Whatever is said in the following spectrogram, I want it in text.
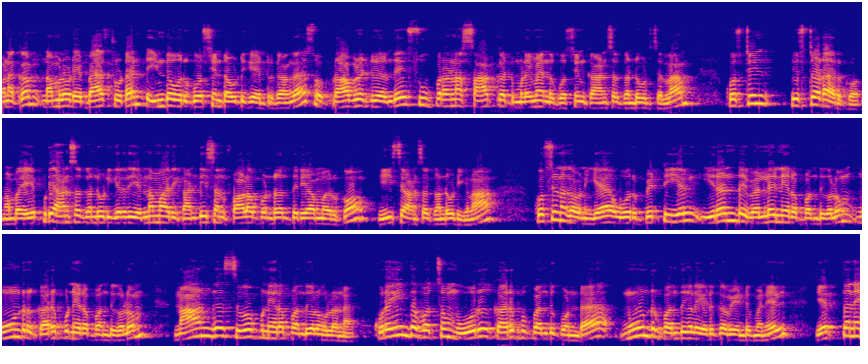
வணக்கம். நம்மளுடைய பேட்ச் ஸ்டூடெண்ட் இந்த ஒரு கொஸ்டின் டவுட் கேட்டிருக்காங்க. ஸோ ப்ராபபிலிட்டிலேருந்து சூப்பரான ஷார்ட்கட் மூலயமா இந்த கொஸ்டினுக்கு ஆன்சர் கண்டுபிடிச்சிடலாம். கொஸ்டின் ட்விஸ்டடாக இருக்கும். நம்ம எப்படி ஆன்சர் கண்டுபிடிக்கிறது என்ன மாதிரி கண்டிஷன் ஃபாலோ பண்ணுறதுன்னு தெரியாமல் இருக்கும். ஈஸியாக ஆன்சர் கண்டுபிடிக்கலாம். கொஸ்டினை கவனிங்க. ஒரு பெட்டியில் இரண்டு வெள்ளை நிற பந்துகளும் மூன்று கருப்பு நிற பந்துகளும் நான்கு சிவப்பு நிற பந்துகளும் உள்ளன. குறைந்தபட்சம் ஒரு கருப்பு பந்து கொண்ட மூன்று பந்துகளை எடுக்க வேண்டுமெனில் எத்தனை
